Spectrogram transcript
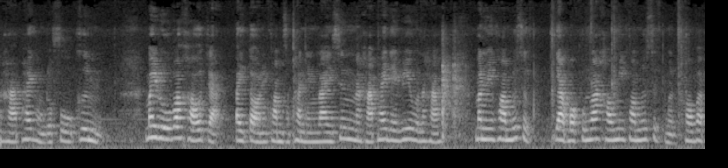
นะคะไพ่ของเดฟูขึ้น ไม่รู้ว่าเขาจะไปต่อในความสัมพันธ์อย่างไร ซึ่งนะคะไพ่เดวิลนะคะ มันมีความรู้สึกอยากบอกคุณว่าเขามีความรู้สึกเหมือนเขาแบบ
